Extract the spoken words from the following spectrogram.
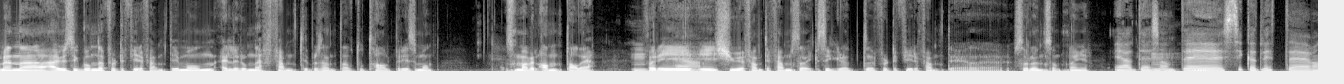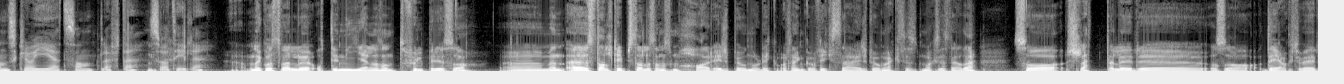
Men jeg er usikker på om det er 44,50 i måneden, eller om det er 50% av totalpris i måneden. Som jeg vil anta det. Mm. For i, Ja. i 2055 så er det ikke sikkert at 4450 er så lønnsomt lenger. Ja, det er sant. Det er sikkert litt eh, vanskelig å gi et sånt løfte så tidlig. Ja, men det koster vel 89 eller noe sånt, fullpris òg. men uh, stalltips til alle sammen som har HBO Nordic og tenker å fikse HBO Max, Max i stedet. Så slett eller uh, deaktiver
